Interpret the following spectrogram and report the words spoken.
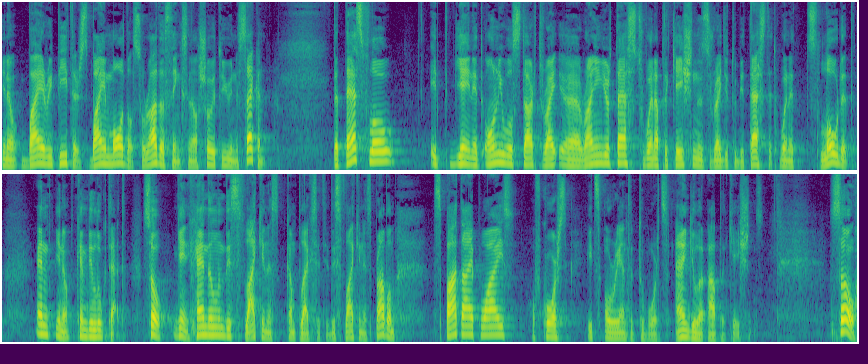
you know, by repeaters, by models, or other things, and I'll show it to you in a second. The test flow, it, again, it only will start uh, running your tests when application is ready to be tested, when it's loaded, and you know, can be looked at. So again, handling this flakiness complexity, this flakiness problem, SPA type wise, of course, it's oriented towards Angular applications. So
